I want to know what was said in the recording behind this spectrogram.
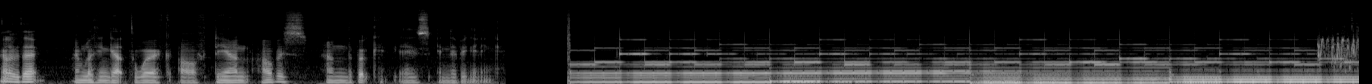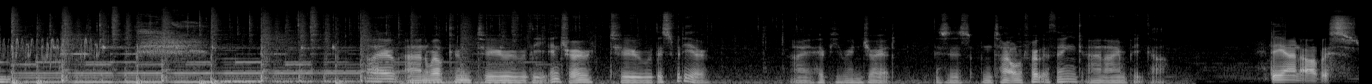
Hello there, I'm looking at the work of Diane Arbus and the book is In the Beginning. Hello and welcome to the intro to this video. I hope you enjoy it. This is Untitled Photo Thing and I'm Pete Carr. Diane Arbus.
